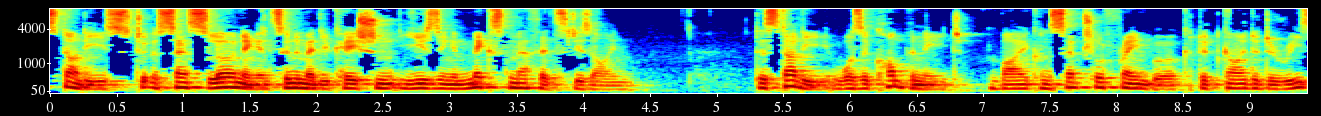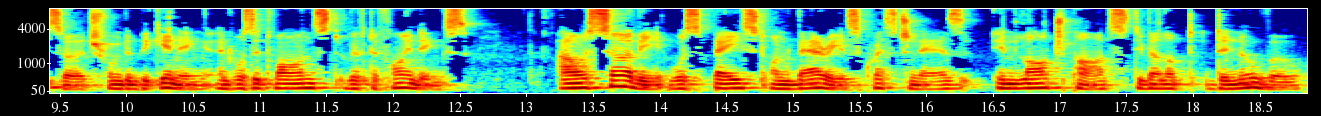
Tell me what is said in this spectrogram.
studies to assess learning in cinemeducation using a mixed methods design. The study was accompanied by a conceptual framework that guided the research from the beginning and was advanced with the findings. Our survey was based on various questionnaires in large parts developed de novo,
